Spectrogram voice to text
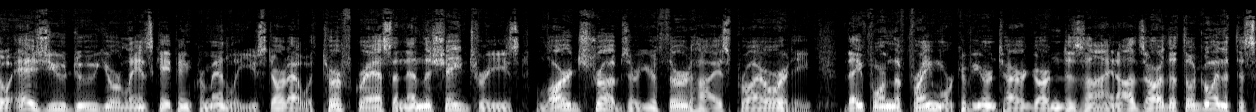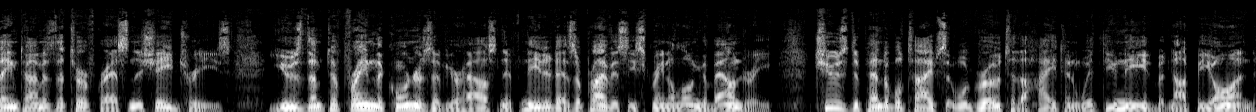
So, as you do your landscape incrementally, you start out with turf grass and then the shade trees. Large shrubs are your third highest priority. They form the framework of your entire garden design. Odds are that they'll go in at the same time as the turf grass and the shade trees. Use them to frame the corners of your house and, if needed, as a privacy screen along the boundary. Choose dependable types that will grow to the height and width you need, but not beyond.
